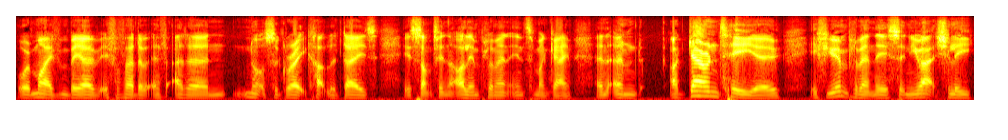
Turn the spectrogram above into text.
or it might even be if I've had a, if had a not so great couple of days. It's something that I'll implement into my game, and and I guarantee you, if you implement this and you actually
